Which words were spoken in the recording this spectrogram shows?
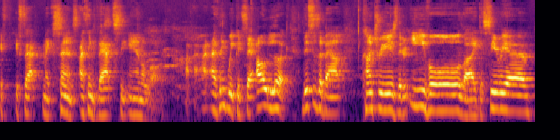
If, if that makes sense, I think that's the analog. I, I, think we could say, oh, look, this is about countries that are evil, like Assyria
